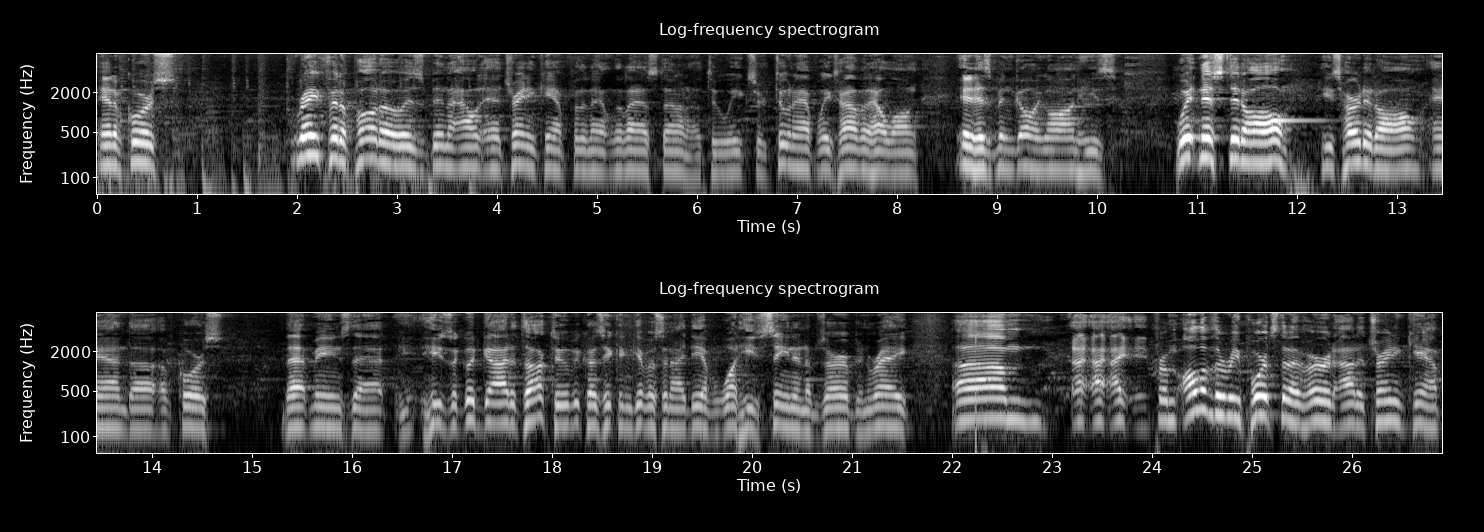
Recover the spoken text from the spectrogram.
and of course, Ray Fittipaldo has been out at training camp for the, the last, I don't know, two weeks or two and a half weeks, however how long it has been going on. He's witnessed it all, he's heard it all, and uh, of course, that means that he's a good guy to talk to because he can give us an idea of what he's seen and observed. And Ray, um, I, I, from all of the reports that I've heard out of training camp,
